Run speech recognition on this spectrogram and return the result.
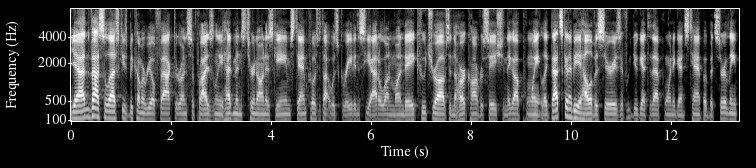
Yeah, and Vasilevskiy's become a real factor, unsurprisingly. Hedman's turned on his game. Stamkos I thought was great in Seattle on Monday. Kucherov's in the Hart conversation. They got point. Like, that's going to be a hell of a series if we do get to that point against Tampa. But certainly,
